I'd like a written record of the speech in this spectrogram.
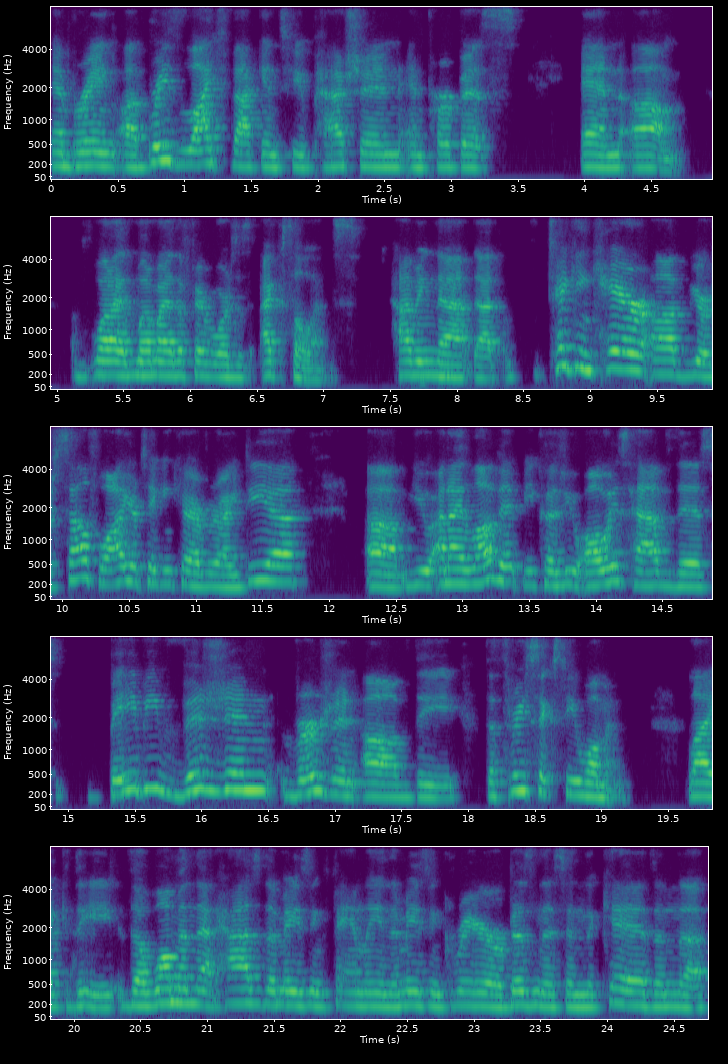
and bring uh, breathe life back into passion and purpose. And um, what I one of my other favorite words is excellence. Having that that taking care of yourself while you're taking care of your idea um, you and I love it because you always have this baby vision version of the the 360 woman. Like the the woman that has the amazing family and the amazing career or business and the kids and the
